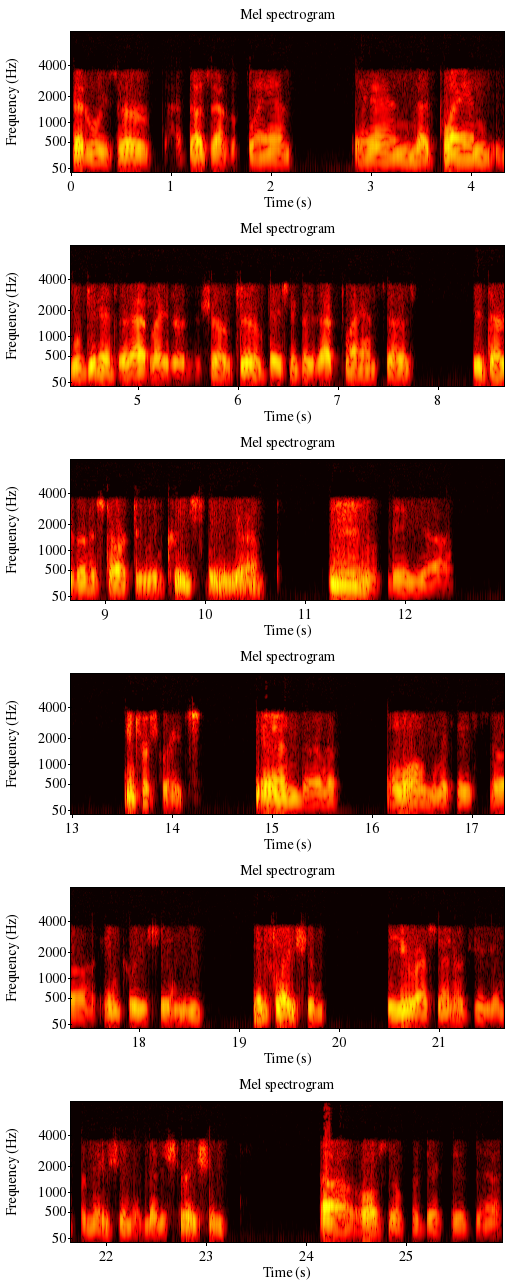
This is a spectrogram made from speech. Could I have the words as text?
Federal Reserve does have a plan, and that plan we'll get into that later in the show too. Basically, that plan says that they're going to start to increase the uh, the uh, interest rates, and uh, along with this uh, increase in inflation, the U.S. Energy Information Administration Uh, also predicted that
